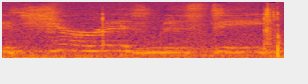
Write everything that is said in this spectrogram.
It sure is.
